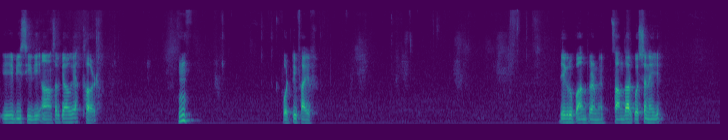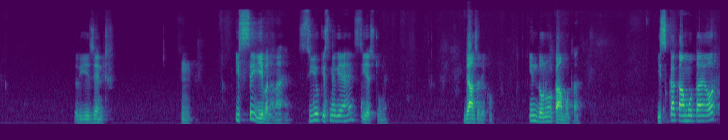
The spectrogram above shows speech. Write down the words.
A B C D answer क्या हो गया? थर्ड फोर्टी फाइव देख रूपांतरण में, शानदार क्वेश्चन है ये। रिएजेंट हम्म इससे ये बनाना है। सीओ किसमें गया है? सी एस टू में। ध्यान से देखो। इन दोनों का काम होता है। इसका काम होता है और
